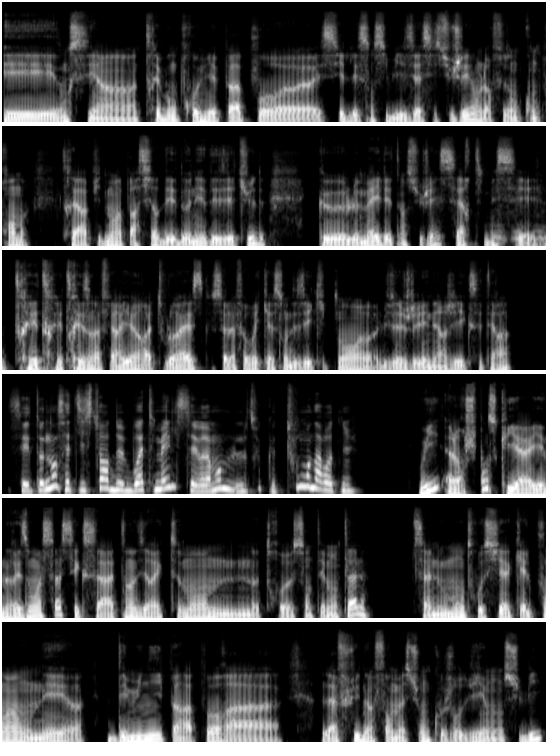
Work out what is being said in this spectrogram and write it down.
Et donc c'est un très bon premier pas pour essayer de les sensibiliser à ces sujets en leur faisant comprendre très rapidement à partir des données des études que le mail est un sujet, certes, mais c'est très très très inférieur à tout le reste, que ce soit la fabrication des équipements, l'usage de l'énergie, etc. C'est étonnant, cette histoire de boîte mail, c'est vraiment le truc que tout le monde a retenu. Oui, alors je pense qu'il y, a une raison à ça, c'est que ça atteint directement notre santé mentale. Ça nous montre aussi à quel point on est euh, démuni par rapport à l'afflux d'informations qu'aujourd'hui on subit.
